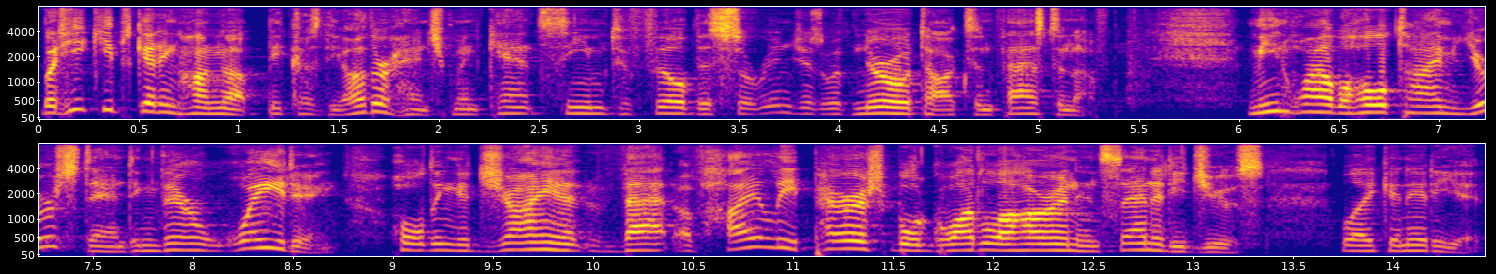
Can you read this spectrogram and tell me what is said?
but he keeps getting hung up because the other henchman can't seem to fill the syringes with neurotoxin fast enough. Meanwhile, the whole time you're standing there waiting, holding a giant vat of highly perishable Guadalajaran insanity juice, like an idiot.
